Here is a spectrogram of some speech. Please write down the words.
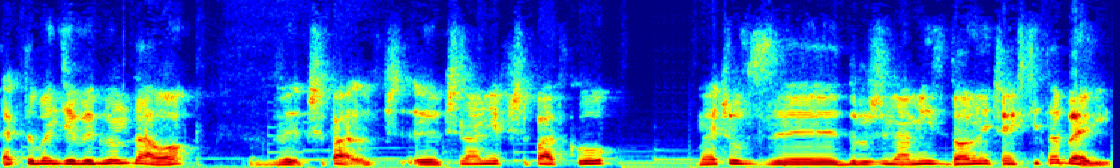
Tak to będzie wyglądało w przypa- y, przynajmniej w przypadku meczów z drużynami z dolnej części tabeli.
